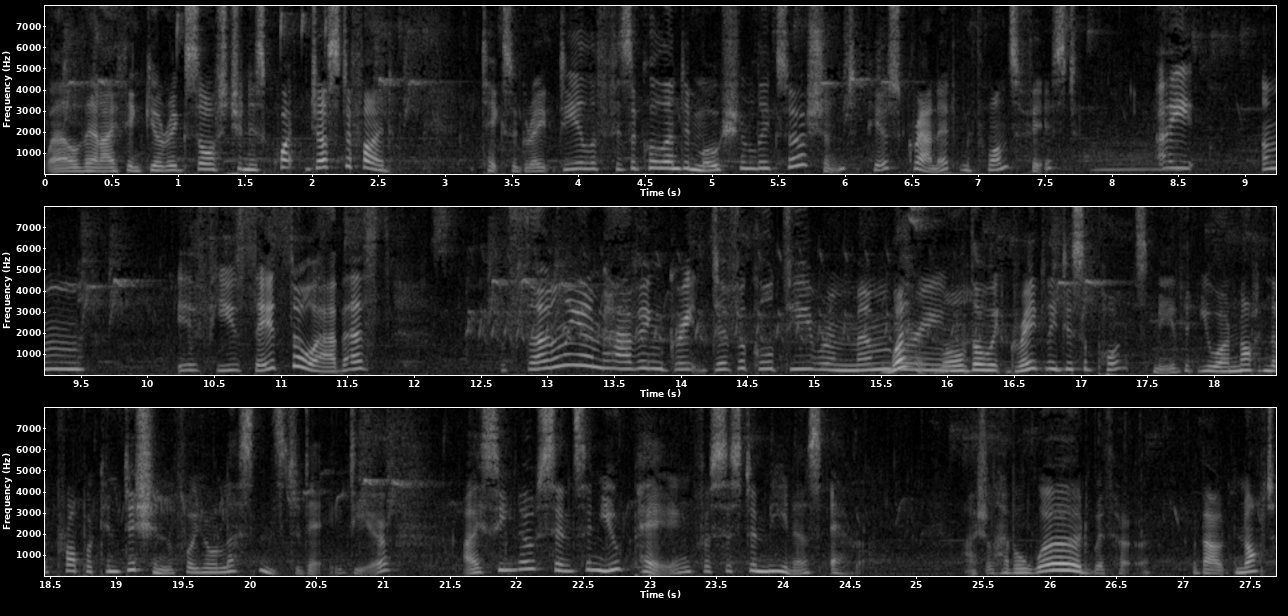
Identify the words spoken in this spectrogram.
Well, then I think your exhaustion is quite justified. It takes a great deal of physical and emotional exertion to pierce granite with one's fist. I. Um. If you say so, Abbess. Suddenly I'm having great difficulty remembering. Well, although it greatly disappoints me that you are not in the proper condition for your lessons today, dear, I see no sense in you paying for Sister Mina's error. I shall have a word with her about not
